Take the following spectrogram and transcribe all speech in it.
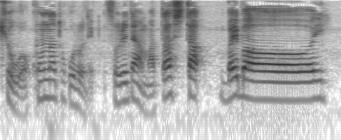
今日はこんなところで、それではまた明日、バイバーイ。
